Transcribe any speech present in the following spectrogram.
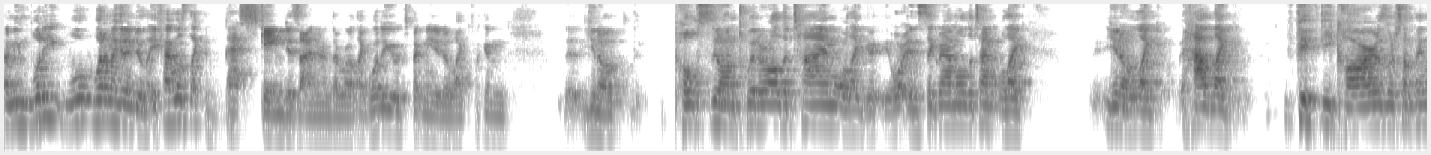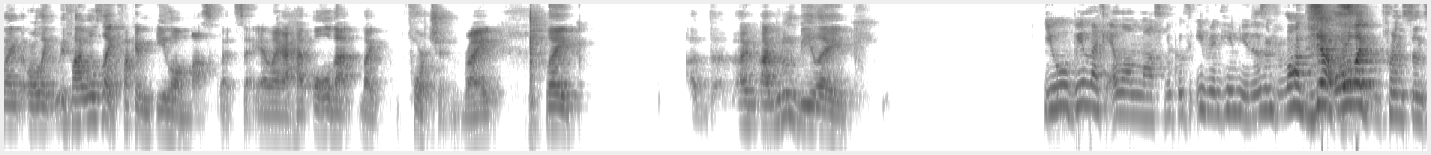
I mean, what do you? What, what am I gonna do? Like, if I was like the best game designer in the world, like, what do you expect me to do? Like, fucking, uh, you know, post it on Twitter all the time, or like, or Instagram all the time, or like, you know, like have like. 50 cars or something like that or like if i was like fucking elon musk let's say and like i had all that like fortune right like I, I wouldn't be like You will be like Elon Musk because even him, he doesn't launch. yeah or like for instance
